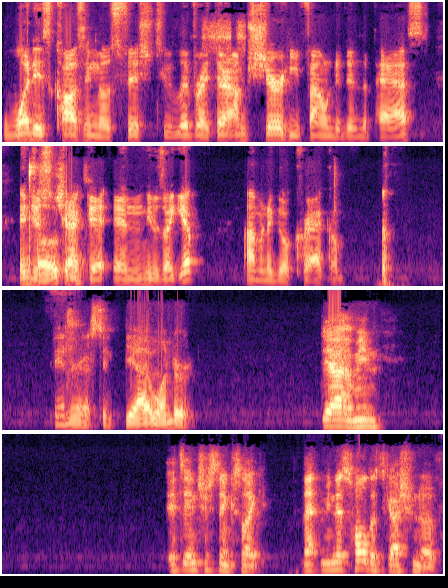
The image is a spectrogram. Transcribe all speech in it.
What is causing those fish to live right there? I'm sure he found it in the past and just oh, okay. checked it and he was like, Yep, I'm gonna go crack them. Interesting. Yeah, I wonder. Yeah, I mean, it's interesting because like that. I mean, this whole discussion of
